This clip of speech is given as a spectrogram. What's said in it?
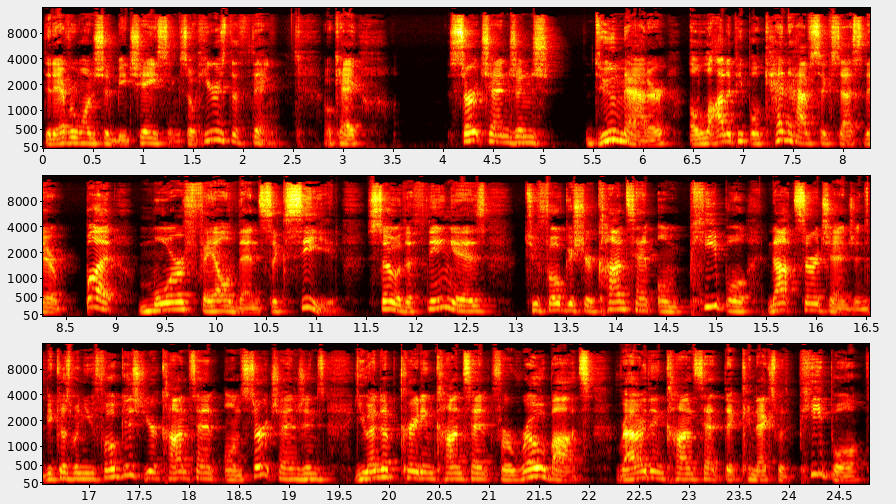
that everyone should be chasing. So here's the thing, okay? Search engines do matter. A lot of people can have success there, but more fail than succeed. So the thing is to focus your content on people, not search engines. Because when you focus your content on search engines, you end up creating content for robots rather than content that connects with people.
